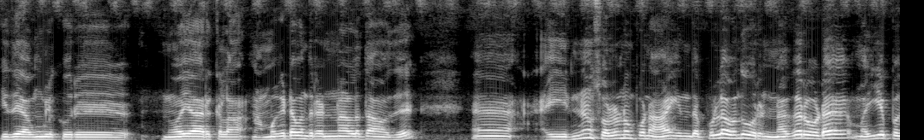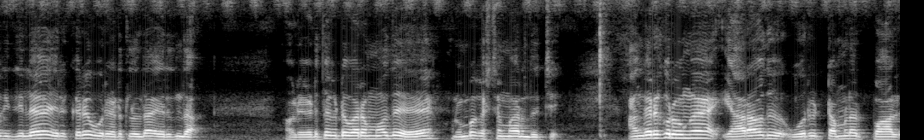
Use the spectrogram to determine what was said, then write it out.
இது அவங்களுக்கு ஒரு நோயாக இருக்கலாம். நம்மக்கிட்ட வந்து ரெண்டு நாளில் தான் ஆகுது. இன்னும் சொல்லணும் போனால் இந்த புள்ள வந்து ஒரு நகரோட மையப்பகுதியில் இருக்கிற ஒரு இடத்துல தான் இருந்தா. அவளை எடுத்துக்கிட்டு வரும்போது ரொம்ப கஷ்டமாக இருந்துச்சு. அங்கே இருக்கிறவங்க யாராவது ஒரு டம்ளர் பால்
